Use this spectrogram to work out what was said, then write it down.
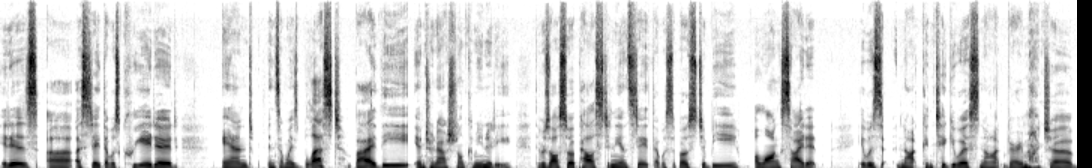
It is uh, a state that was created and in some ways blessed by the international community. There was also a Palestinian state that was supposed to be alongside it. It was not contiguous, not very much a,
